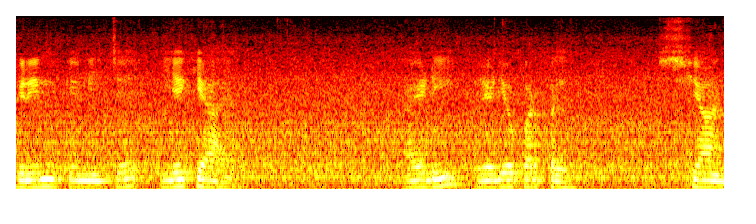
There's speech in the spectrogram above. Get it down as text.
ग्रीन के नीचे ये क्या है? ID radio purple cyan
